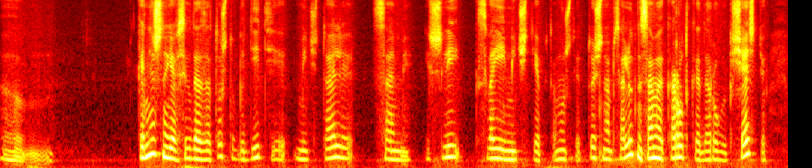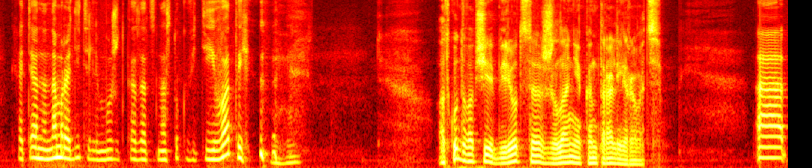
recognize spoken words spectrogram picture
Эм, конечно, я всегда за то, чтобы дети мечтали сами и шли к своей мечте, потому что это точно абсолютно самая короткая дорога к счастью – Хотя она нам, родителям, может казаться настолько витиеватой. Откуда вообще берется желание контролировать? А,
